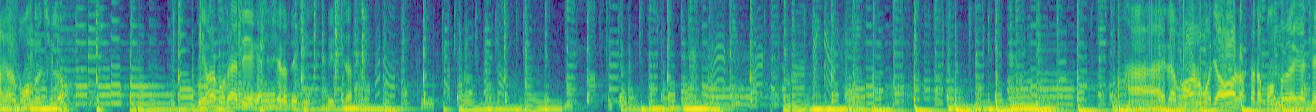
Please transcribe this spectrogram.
আগে বন্ধ ছিল। এবার কোথায় দিয়ে গেছে সেটা দেখি ব্রিজটা। হ্যাঁ এটা বর্ণম যাওয়ার রাস্তাটা বন্ধ হয়ে গেছে।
